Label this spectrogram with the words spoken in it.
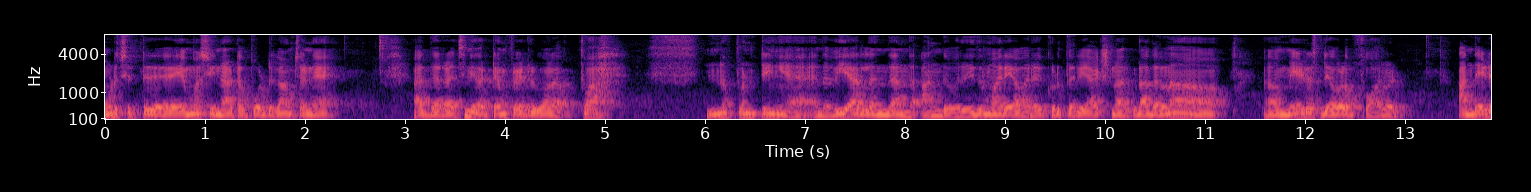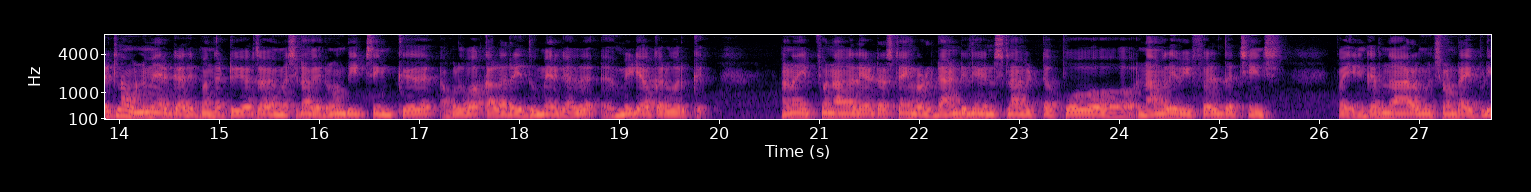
முடிச்சுட்டு எம்எஸ்சி நாட்டை போட்டு காமிச்சோன்னே அந்த ரஜினி ஒரு டெம்ப்ளேட் இருக்கும்ல. அப்பா என்ன பண்ணிட்டீங்க? அந்த விஆர்லேருந்து அந்த அந்த ஒரு இது மாதிரி அவர் கொடுத்த ரியாக்ஷனாக இருக்கட்டும் அதெல்லாம் மேடஸ் டெவலப் ஃபார்வர்ட் அந்த எடிட்லாம் ஒன்றுமே இருக்காது. இப்போ அந்த டூ இயர்ஸ் ஆஃப் எம்எஸ்சினா வெறும் பீட் சிங்க்கு அவ்வளோவா கலர் எதுவுமே இருக்காது. மீடியாக்கர் ஒர்க்கு ஆனால் இப்போ நாங்கள் லேட்டஸ்ட்டாக எங்களோட டேண்டிலியன்ஸ்லாம் விட்டப்போ நாங்களே வி ஃபெல் த சேஞ்ச் இப்போ எங்கேருந்து ஆரம்பித்தோண்டா இப்படி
